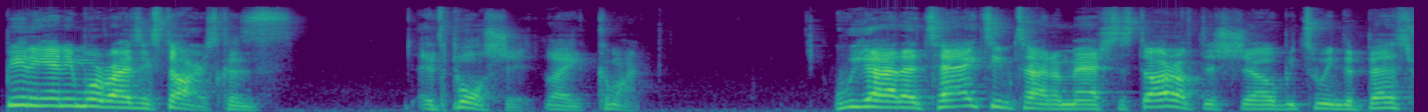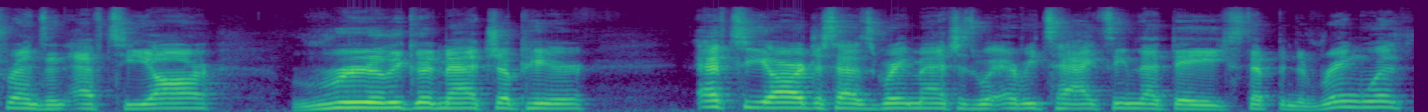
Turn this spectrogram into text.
beating any more rising stars because it's bullshit. Like, come on. We got a tag team title match to start off the show between the best friends and FTR. Really good matchup here. FTR just has great matches with every tag team that they step in the ring with.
